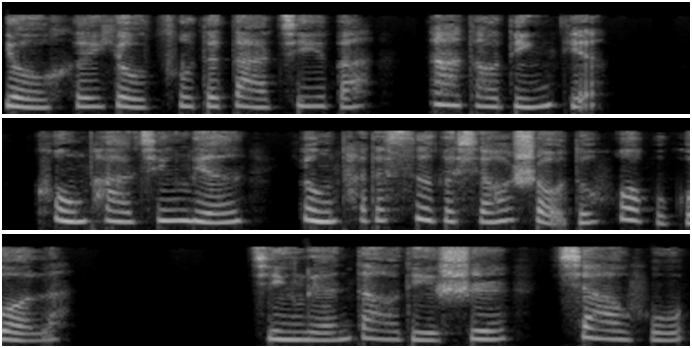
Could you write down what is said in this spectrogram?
又黑又粗的大鸡巴大到顶点，恐怕金莲用他的四个小手都握不过来。金莲到底是下午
